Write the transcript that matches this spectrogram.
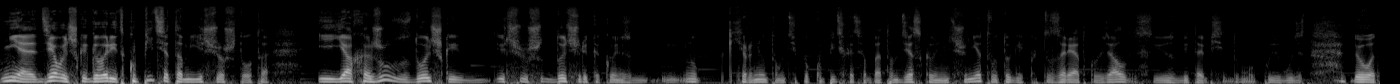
Не, девочка говорит, купите там еще что-то. И я хожу с дочкой, ищу дочери какой-нибудь, ну, херню там, типа, купить хотя бы, а там детского ничего нет, в итоге какую-то зарядку взял с USB Type-C, думаю, пусть будет. Вот.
